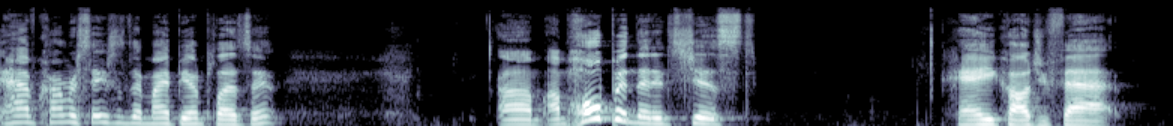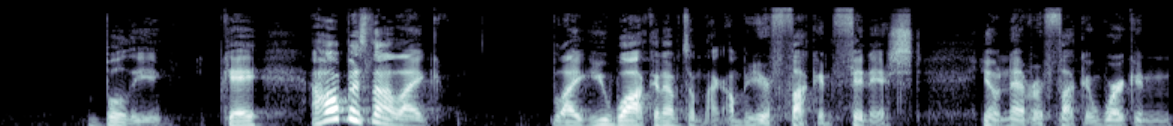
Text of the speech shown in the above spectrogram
have conversations that might be unpleasant. Um, I'm hoping that it's just, hey, he called you fat, bullying. Okay. I hope it's not like, like you walking up to him like, I'm you're fucking finished. You'll never fucking work in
